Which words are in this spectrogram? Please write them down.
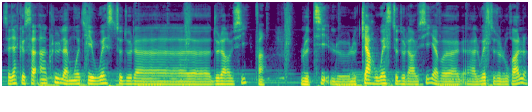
C'est-à-dire que ça inclut la moitié ouest de la, de la Russie, enfin le, quart ouest de la Russie, à, l'ouest de l'Oural.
